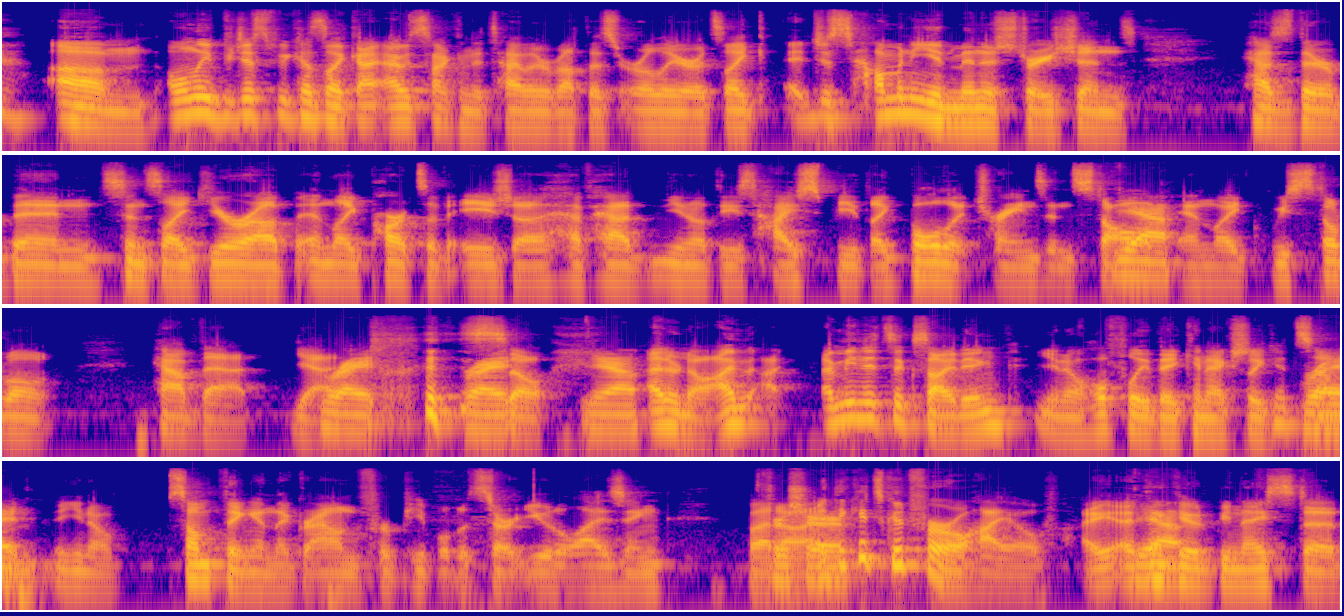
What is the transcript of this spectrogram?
um, only just because, like, I, I was talking to Tyler about this earlier. It's like, just how many administrations has there been since like Europe and like parts of Asia have had you know these high speed like bullet trains installed yeah. and like we still don't have that yet right right so yeah I don't know I'm I mean it's exciting you know hopefully they can actually get some right. you know something in the ground for people to start utilizing but uh, sure. I think it's good for Ohio. I, I yeah. think it would be nice to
